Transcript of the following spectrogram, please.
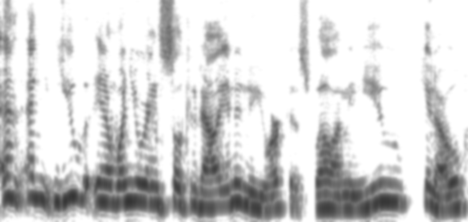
And and you, you know, when you were in Silicon Valley and in New York as well, I mean, you, you know,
